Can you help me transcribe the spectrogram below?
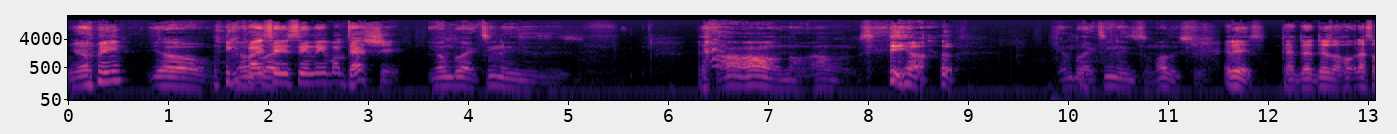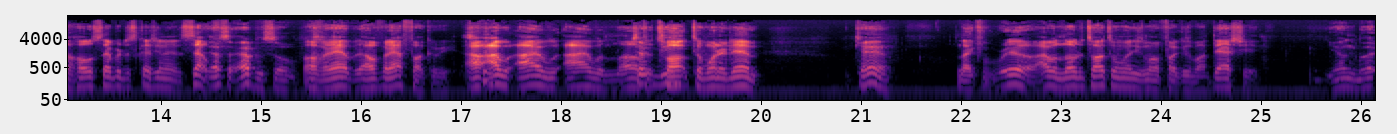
You know what I mean? Yo, You could probably black, say the same thing about that shit. young black teenagers. I, don't, I don't know. I don't. yeah. Young black teenagers is some other shit. It is. That, that there's a whole that's a whole separate discussion in itself. That's an episode. off of that off of that fuckery. I I, would- I, I would love to talk to one of them. Cam, Like for real. I would love to talk to one of these motherfuckers about that shit. young black.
